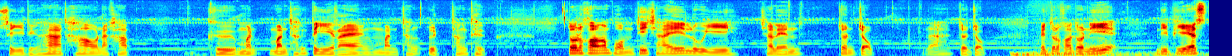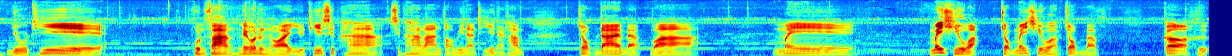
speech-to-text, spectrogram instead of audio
4-5 เท่านะครับ คือมันมันทั้งตีแรงมันทั้งอึดทั้งถึก ตัวละครของผมที่ใช้ลุยชาเลนจ์จนจบนะจนจบ เป็นตัวละครตัวนี้ DPS อยู่ที่คุณฟางเลเวล100 อยู่ที่ 15 15 ล้านต่อวินาทีนะครับ จบได้แบบว่าไม่ไม่ชิวอะจบไม่ชิวครับ จบแบบก็คือ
